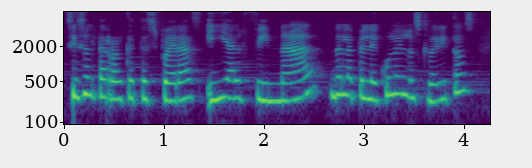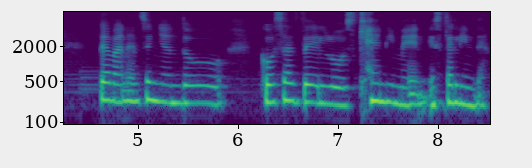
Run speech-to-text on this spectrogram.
sí es el terror que te esperas y al final de la película, en los créditos, te van enseñando cosas de los Candyman. Está linda.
